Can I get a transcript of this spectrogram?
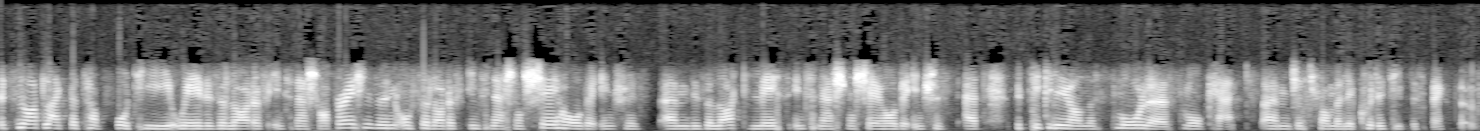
It's not like the top 40 where there's a lot of international operations and also a lot of international shareholder interest. Um, there's a lot less international shareholder interest at, particularly on the smaller small caps, um, just from a liquidity perspective.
